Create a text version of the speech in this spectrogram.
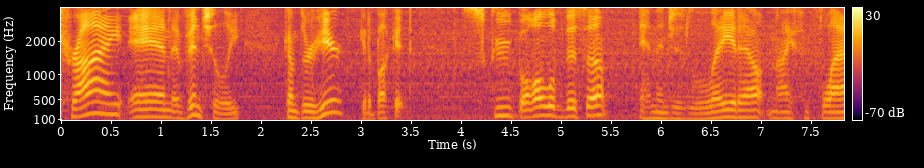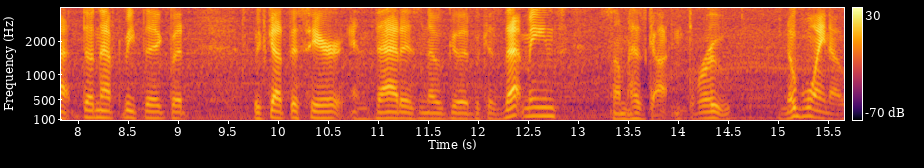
try and eventually come through here, get a bucket, scoop all of this up, and then just lay it out nice and flat. Doesn't have to be thick, but we've got this here, and that is no good because that means some has gotten through. No bueno.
